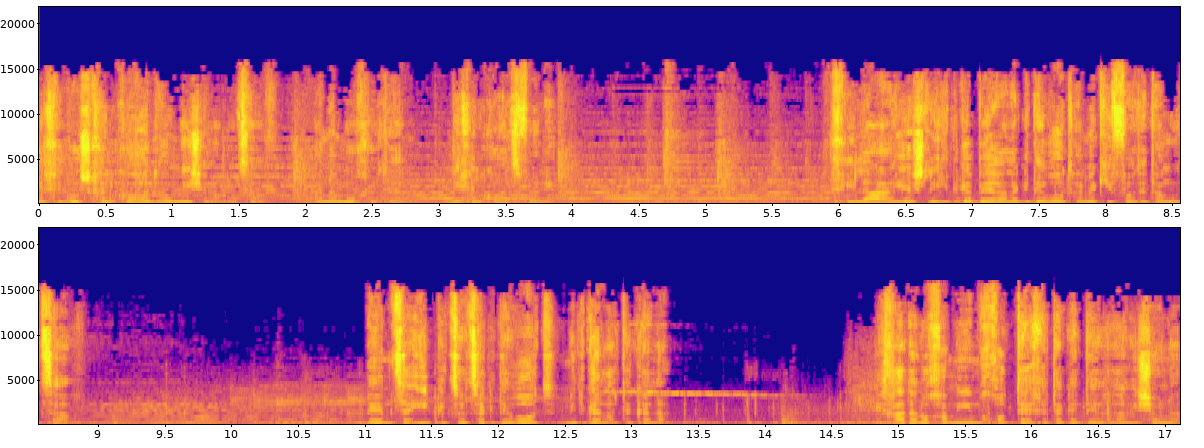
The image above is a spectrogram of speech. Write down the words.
לכיבוש חלקו הדרומי של המוצב, הנמוך יותר מחלקו הצפוני. תחילה יש להתגבר על הגדרות המקיפות את המוצב. באמצעי פיצוץ הגדרות מתגלה תקלה. אחד הלוחמים חותך את הגדר הראשונה.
